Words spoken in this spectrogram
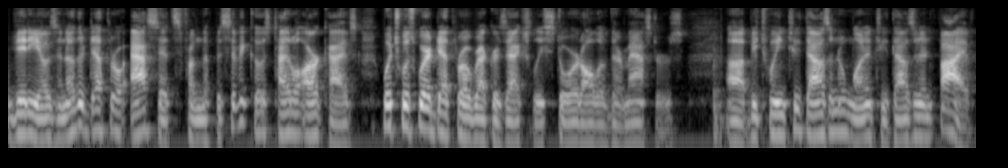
videos, and other death row assets from the Pacific Coast Title Archives, which was where Death Row Records actually stored all of their masters, uh, between 2001 and 2005.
